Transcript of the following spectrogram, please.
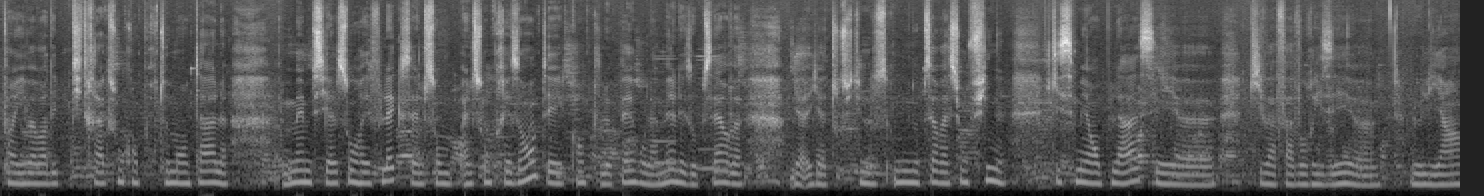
enfin, il va avoir des petites réactions comportementales, même si elles sont réflexes, elles sont, elles sont présentes. Et quand le père ou la mère les observe, il y a, tout de suite une, observation fine qui se met en place et euh, qui va favoriser euh, le lien,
